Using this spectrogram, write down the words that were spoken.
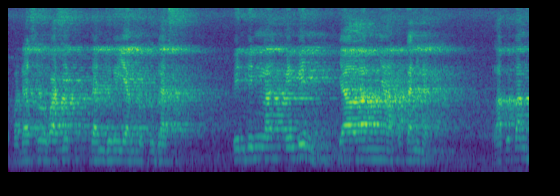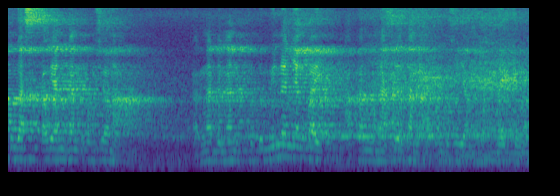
Kepada seluruh wasit dan juri yang bertugas, pimpinlah pimpin jalannya pertandingan. Lakukan tugas kalian dengan profesional. Karena dengan kepemimpinan yang baik akan menghasilkan kondisi yang baik pula.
